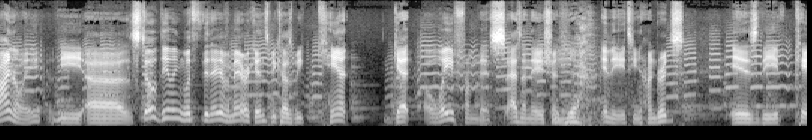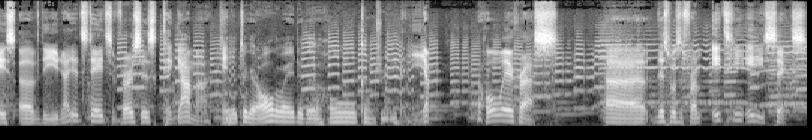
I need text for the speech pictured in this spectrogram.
finally, the uh, still dealing with the Native Americans because we can't get away from this as a nation yeah. in the 1800s. Is the case of the United States versus Kagama So in they took it all the way to the whole country. Yep, the whole way across. Uh, this was from 1886.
